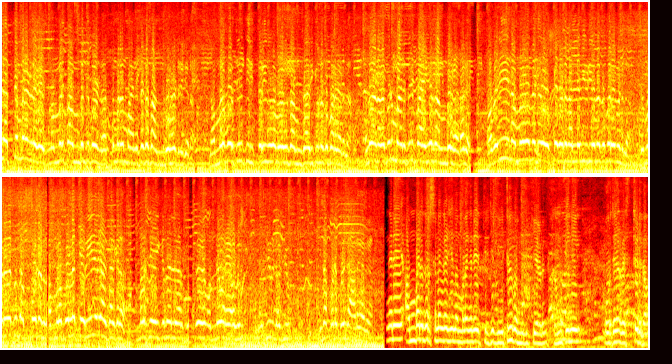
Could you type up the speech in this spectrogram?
സത്യം പറയണല്ലോ നമ്മളിപ്പോ അമ്പലത്തിൽ പോയിട്ടുണ്ട് സത്യം പറഞ്ഞ മനസ്സൊക്കെ സന്തോഷമായിട്ടിരിക്കണം നമ്മളെ കുറച്ച് തിരിച്ചറിയുന്നു നമ്മളൊന്ന് സംസാരിക്കും എന്നൊക്കെ പറയാറില്ല എന്താണ് അതൊക്കെ ഒരു മനസ്സിന് ഭയങ്കര സന്തോഷമാണ് അല്ലേ? അവർ നമ്മൾ വന്നിട്ട് ഓക്കെ നല്ല വീഡിയോ എന്നൊക്കെ പറയുമ്പോഴല്ലോ അതൊക്കെ സപ്പോർട്ടാണ് നമ്മളെ പോലുള്ള ചെറിയ ചെറിയ ആൾക്കാർക്കല്ല. നമ്മളെ സ്നേഹിക്കുന്ന എല്ലാവർക്കും ഒന്നേ പറയാവുള്ളൂ. ലവ് യു അങ്ങനെ അമ്പല ദർശനം കഴിഞ്ഞ് നമ്മളങ്ങനെ തിരിച്ച് വീട്ടിൽ വന്നിരിക്കുകയാണ്. നമുക്കിനി കുറച്ച് റെസ്റ്റ് എടുക്കാം.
